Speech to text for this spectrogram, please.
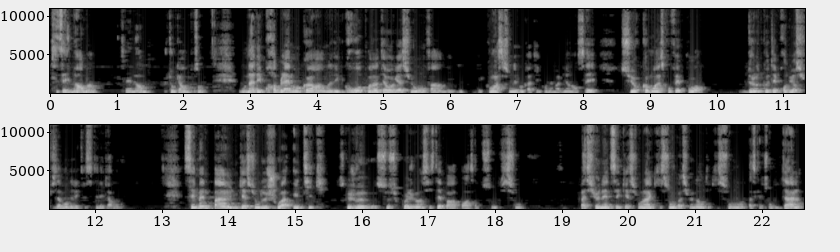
c'est énorme, hein, c'est énorme, plutôt 40%. On a des problèmes encore, hein, on a des gros points d'interrogation, enfin des, des conversations démocratiques qu'on aimerait bien lancer sur comment est-ce qu'on fait pour de l'autre côté, produire suffisamment d'électricité décarbonée. C'est même pas une question de choix éthique. Ce que je veux, ce sur quoi je veux insister par rapport à ça, ceux qui sont passionnés de ces questions-là, qui sont passionnantes et qui sont parce qu'elles sont vitales,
